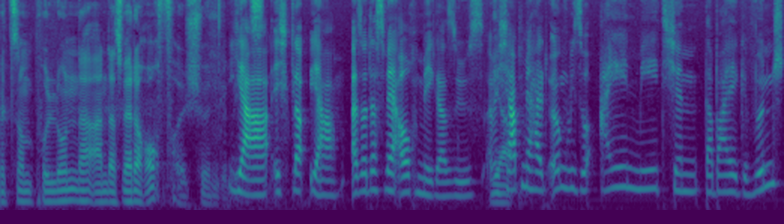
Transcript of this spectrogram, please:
mit so einem Polunder an, das wäre doch auch voll schön gewesen. Ja, ich glaube, ja. Also das wäre auch mega süß. Aber ich Ja. habe mir halt irgendwie so ein Mädchen dabei gewünscht.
